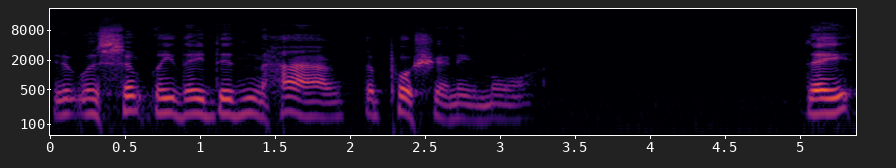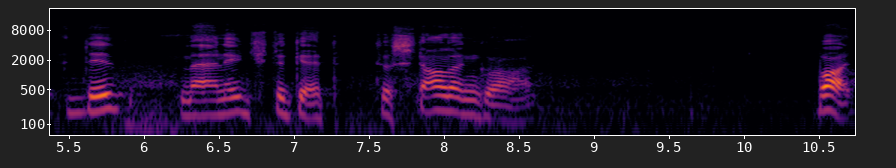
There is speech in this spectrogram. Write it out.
It was simply they didn't have the push anymore. They did manage to get to Stalingrad. But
